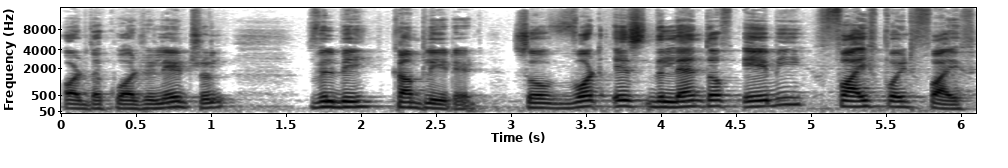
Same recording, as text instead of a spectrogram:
or the quadrilateral will be completed so what is the length of AB 5.5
